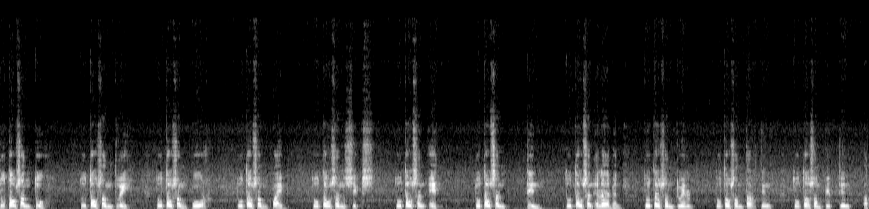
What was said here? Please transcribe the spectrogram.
2002, 2003, 2004, 2005, 2006, 2008, 2010, 2011, 2012, 2013, 2015 at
